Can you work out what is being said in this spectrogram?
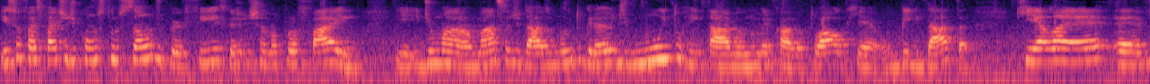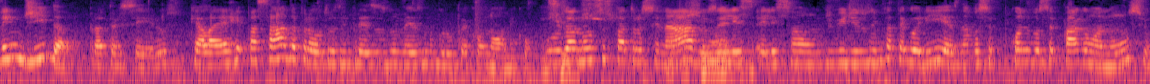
isso faz parte de construção de perfis, que a gente chama profiling, e, e de uma massa de dados muito grande, muito rentável no mercado atual, que é o Big Data que ela é, é vendida para terceiros, que ela é repassada para outras empresas do mesmo grupo econômico. Os anúncios patrocinados, eles, eles são divididos em categorias, né? Você, quando você paga um anúncio,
